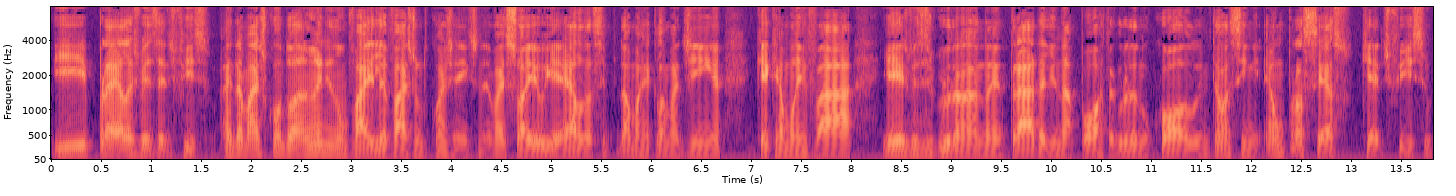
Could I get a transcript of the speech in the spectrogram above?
E para ela, às vezes, é difícil. Ainda mais quando a Anne não vai levar junto com a gente, né? Vai só eu e ela, ela sempre dá uma reclamadinha, quer que a mãe vá. E aí, às vezes, gruda na, na entrada, ali na porta, gruda no colo. Então, assim, é um processo que é difícil,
